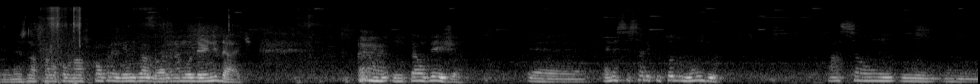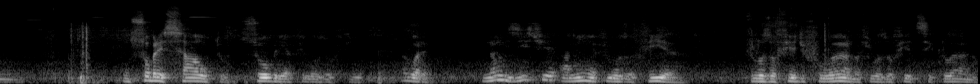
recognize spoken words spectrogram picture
Pelo menos na forma como nós compreendemos agora na modernidade. Então, veja, é, é necessário que todo mundo faça um, um, um, um sobressalto sobre a filosofia. Agora, não existe a minha filosofia filosofia de fulano, a filosofia de ciclano.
